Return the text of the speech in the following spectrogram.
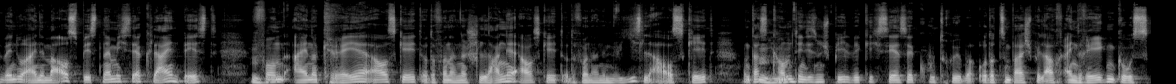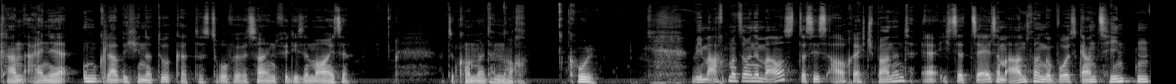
wenn du eine Maus bist, nämlich sehr klein bist, mhm. von einer Krähe ausgeht oder von einer Schlange ausgeht oder von einem Wiesel ausgeht. Und das mhm. kommt in diesem Spiel wirklich sehr, sehr gut rüber. Oder zum Beispiel auch ein Regenguss kann eine unglaubliche Naturkatastrophe sein für diese Mäuse. Also kommen wir dann noch. Cool. Wie macht man so eine Maus? Das ist auch recht spannend. Äh, ich erzähle es am Anfang, obwohl es ganz hinten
